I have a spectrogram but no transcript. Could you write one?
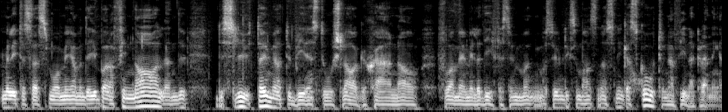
med lite så små, men ja men det är ju bara finalen. Du, du slutar ju med att du blir en stor schlagerstjärna och får vara med i Melodifestivalen. Man måste ju liksom ha såna snygga skor till den här fina klänningen.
